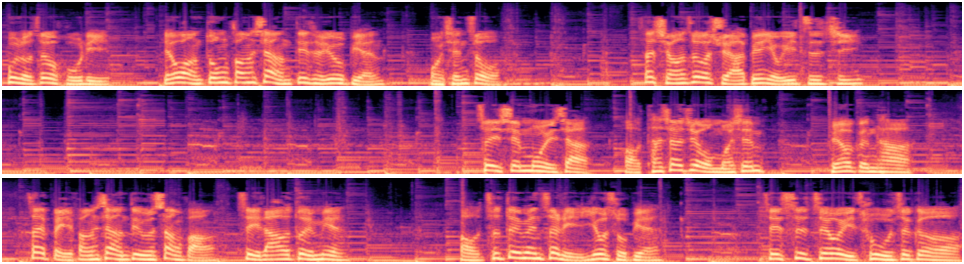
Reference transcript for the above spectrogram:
附走这个狐狸，要往东方向，地图右边往前走，在前方这个悬崖边有一只鸡。这里先摸一下，好，他下去，我们先不要跟他，在北方向地图上方，这里拉到对面，好，这对面这里右手边，这是最后一处这个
